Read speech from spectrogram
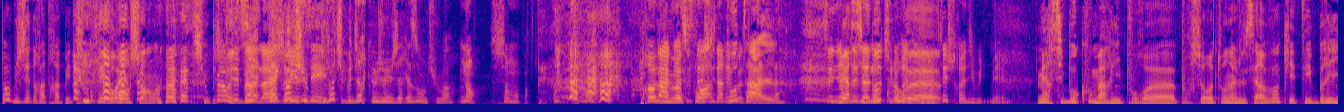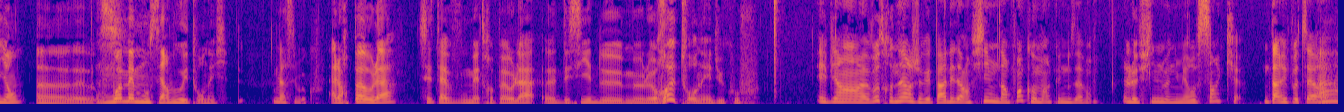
pas obligé de rattraper toutes les branches. hein. tu peux aussi pas, là, des, fois, tu, des fois, tu peux dire que j'ai raison, tu vois. Non, sûrement pas. Preuve Pas de quand il foi s'agit d'Harry Potter. totale. Seigneur Merci des Anneaux, tu beaucoup, l'aurais euh, je t'aurais dit oui. Mais... Merci beaucoup Marie pour, euh, pour ce retournage de cerveau qui était brillant. Euh, Moi-même mon cerveau est tourné. Merci beaucoup. Alors Paola, c'est à vous, maître Paola, euh, d'essayer de me le retourner du coup. Eh bien, euh, votre honneur, je vais parler d'un film, d'un point commun que nous avons. Le film numéro 5 d'Harry Potter. Ah,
